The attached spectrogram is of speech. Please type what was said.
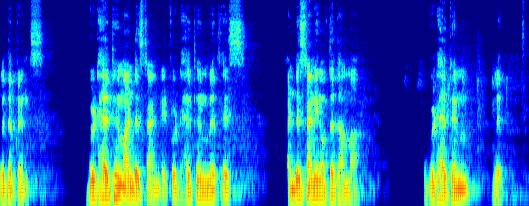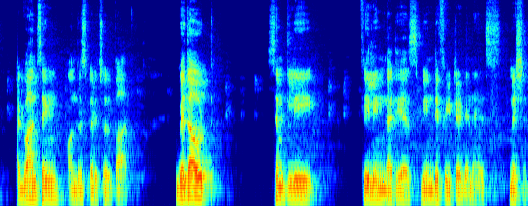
with the prince. It would help him understand, it would help him with his understanding of the Dhamma, it would help him with advancing on the spiritual path without simply feeling that he has been defeated in his mission.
